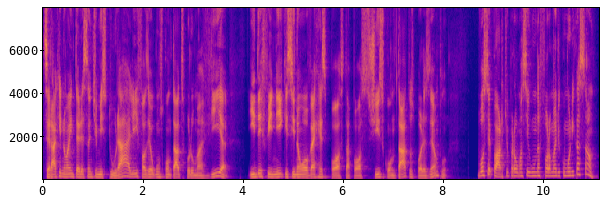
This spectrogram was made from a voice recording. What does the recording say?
Será que não é interessante misturar ali, fazer alguns contatos por uma via e definir que se não houver resposta após X contatos, por exemplo, você parte para uma segunda forma de comunicação.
